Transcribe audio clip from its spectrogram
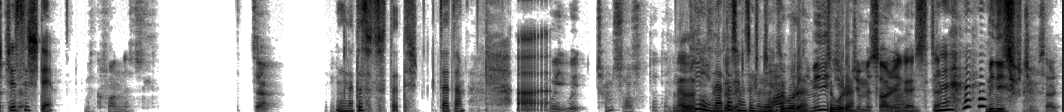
ярьжсэн шүү дээ. Микрофон За. Надад сонсогдоод шүү. За за. Вэй вэй чам сонсогдоод байна. Тийм надад сонсогдож байна. Зүгээр зүгээр. Sorry guys. Миний хэлж юм sorry.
